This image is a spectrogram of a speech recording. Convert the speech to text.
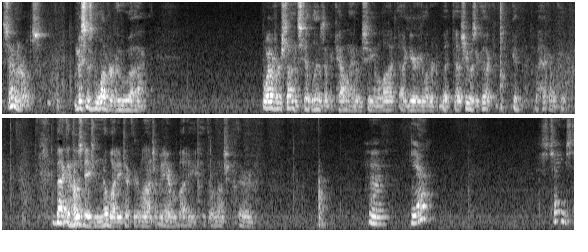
cinnamon rolls. Mrs. Glover, who uh, one of her sons still lives up at Calhan. We see him a lot, uh, Gary Glover, but uh, she was a cook, good, a heck of a cook. Back in those days, nobody took their lunch. I mean, everybody ate their lunch there. yeah, it's changed.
